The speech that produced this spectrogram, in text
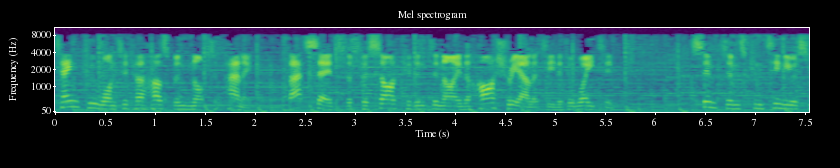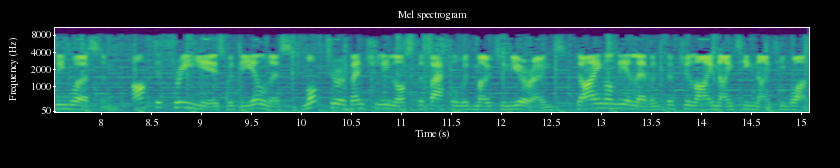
Tengku wanted her husband not to panic. That said, the facade couldn't deny the harsh reality that awaited. Symptoms continuously worsened. After three years with the illness, Mokhtar eventually lost the battle with motor neurons, dying on the 11th of July 1991.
